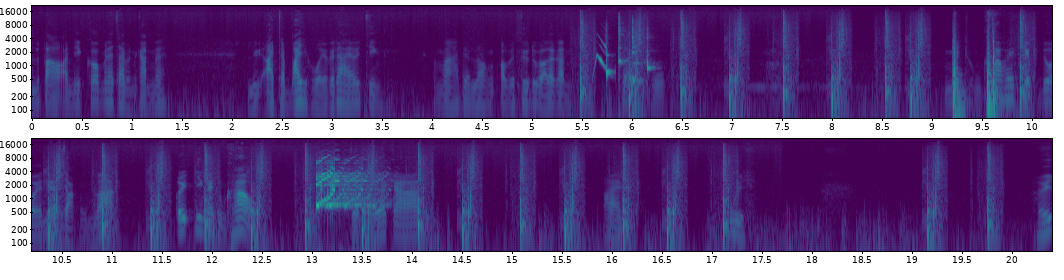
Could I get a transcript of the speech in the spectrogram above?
หรือเปล่าอันนี้ก็ไม่แน่ใจเหมือนกันนะ หรืออาจจะใบหวยก็ได้จริง มาเดี๋ยวลองเอาไปซื้อดูก่อนแล้วกันเผื่อถูกมีถุงข้าวให้เก็บด้วยเนี่ยจากมุมล่าง เอ้ยนี่ไงถุงข้าวเก็บเลยละกันอะไรเนี่ยอุ้ยเฮ้ย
